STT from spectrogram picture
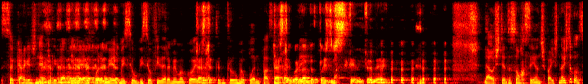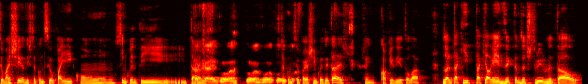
se a carga genética cá tiver for a mesma e se eu, e se eu fizer a mesma coisa, Estás portanto, o meu plano passa Estás-te a guardar para depois dos 70, não é? não, os 70 são recentes, pá. Isto, não, isto aconteceu mais cedo, isto aconteceu para aí com 50 e tais. Ok, boa, boa, boa. Isto boa, aconteceu boa. para aí aos 50 e tais. Sim, qualquer dia estou lá. Mas olha, está aqui, está aqui alguém a dizer que estamos a destruir o Natal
